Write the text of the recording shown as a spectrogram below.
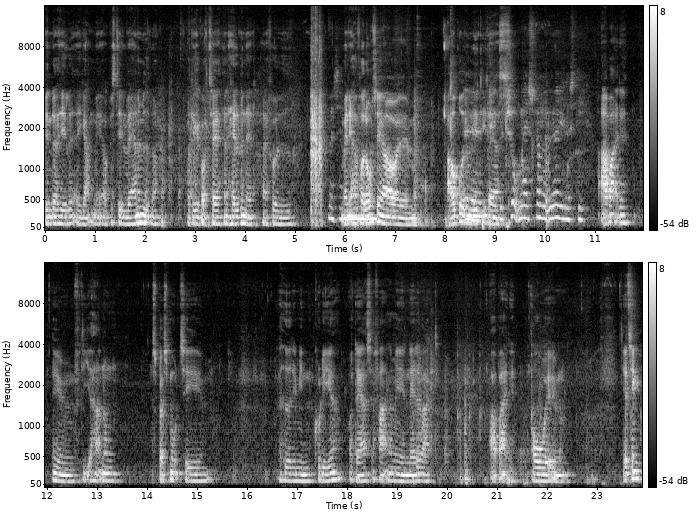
Bente og Helle er i gang med at bestille værnemidler. Og det kan godt tage den halve nat, har jeg fået at vide. Men jeg har fået lov til at øh, afbryde dem lidt i deres 2 masker med øreelastik. arbejde, øh, fordi jeg har nogle spørgsmål til, øh, hvad hedder det, mine kolleger og deres erfaringer med nattevagt arbejde. Og øh, jeg tænkte,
